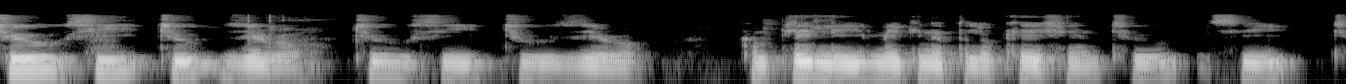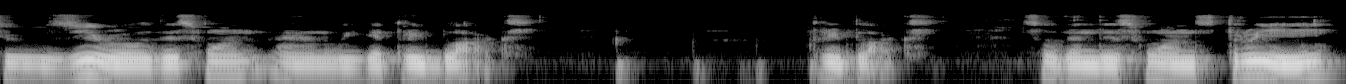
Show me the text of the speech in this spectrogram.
2C20, 2C20, completely making up the location, 2C20, this one, and we get three blocks, three blocks. So then this one's 3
